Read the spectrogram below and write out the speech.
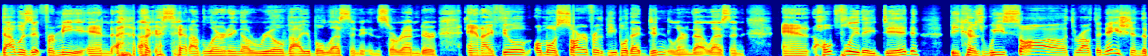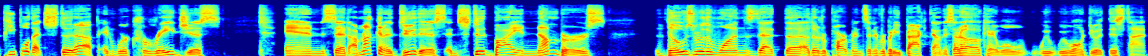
that was it for me. And like I said, I'm learning a real valuable lesson in surrender. And I feel almost sorry for the people that didn't learn that lesson. And hopefully they did, because we saw throughout the nation the people that stood up and were courageous and said, I'm not going to do this, and stood by in numbers those were the ones that the other departments and everybody backed down. They said, oh, okay, well, we, we won't do it this time.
